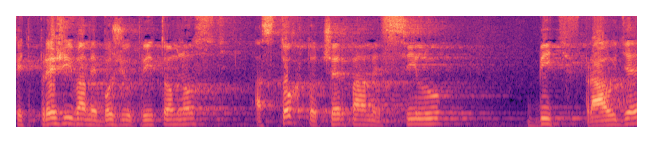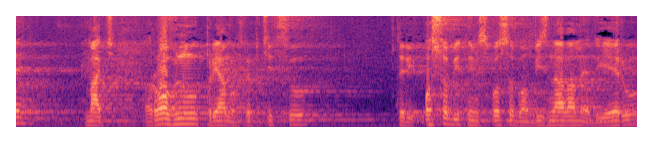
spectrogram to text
keď prežívame Božiu prítomnosť a z tohto čerpáme silu byť v pravde, mať rovnú priamu chrbticu, vtedy osobitným spôsobom vyznávame vieru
